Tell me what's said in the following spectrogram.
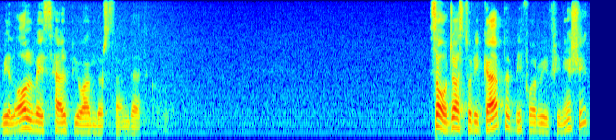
will always help you understand that code. So just to recap before we finish it,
